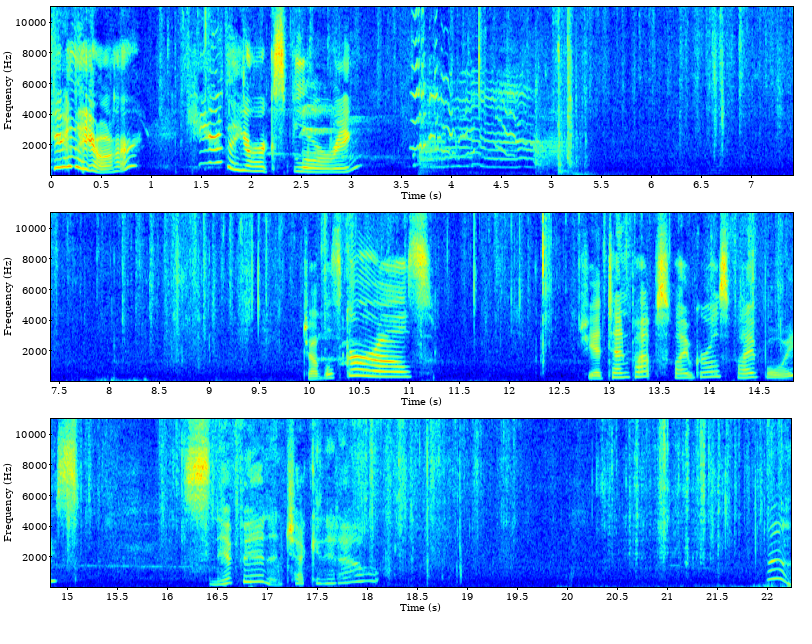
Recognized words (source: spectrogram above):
Here they are. Here they are exploring. Trouble's girls. She had 10 pups, 5 girls, 5 boys. Sniffing and checking it out. Hmm.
